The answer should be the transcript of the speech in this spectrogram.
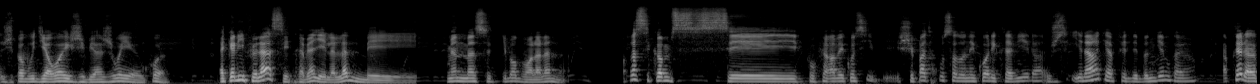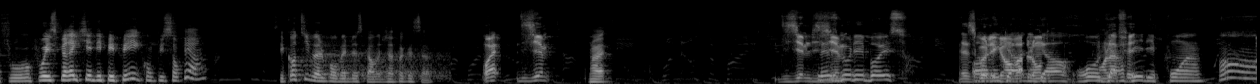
je vais pas vous dire, ouais, que j'ai bien joué ou quoi. La qualif là, c'est très bien, il y a la LAN, mais combien de masses keyboard devant la LAN? Après, c'est comme c'est. Faut faire avec aussi. Je sais pas trop ça donnait quoi les claviers là. Il y en a un qui a fait des bonnes games quand même. Après, là, faut, faut espérer qu'il y ait des PP et qu'on puisse en faire. hein. C'est quand ils veulent pour mettre le score, j'attends que ça. Ouais, dixième. Ouais. Dixième, Let's dixième. go les boys. Let's Oh, go les gars, on va les gars, l'a fait. les points. Oh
